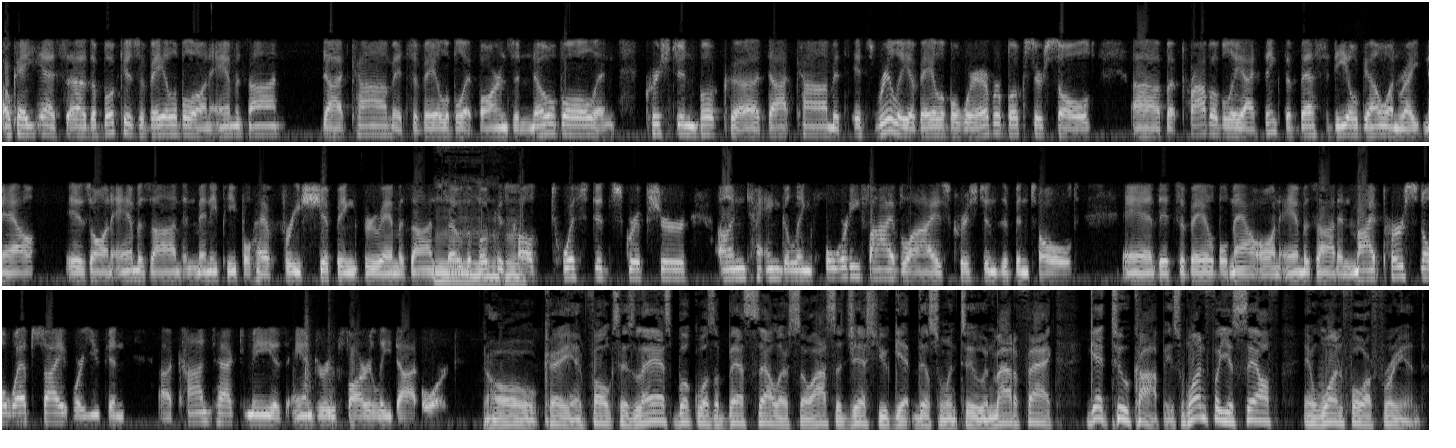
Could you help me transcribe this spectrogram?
Okay, yes. Uh, the book is available on Amazon. Dot com. It's available at Barnes and Noble and ChristianBook.com. Com. it's it's really available wherever books are sold. Uh, but probably, I think the best deal going right now is on Amazon, and many people have free shipping through Amazon. Mm-hmm. So the book is mm-hmm. called Twisted Scripture Untangling 45 Lies Christians Have Been Told. And it's available now on Amazon. And my personal website where you can uh, contact me is andrewfarley.org. Okay. And folks, his last book was a bestseller, so I suggest you get this one too. And matter of fact, get two copies, one for yourself and one for a friend.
